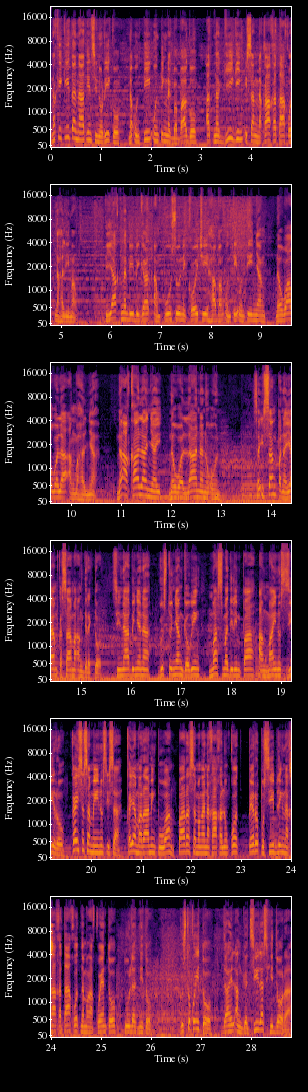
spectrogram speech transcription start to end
nakikita natin si Noriko na unti-unting nagbabago at nagiging isang nakakatakot na halimaw. Tiyak na bibigat ang puso ni Koichi habang unti-unti niyang nawawala ang mahal niya, na akala niya'y nawala na noon. Sa isang panayam kasama ang direktor, sinabi niya na gusto niyang gawing mas madilim pa ang minus zero kaysa sa minus isa, kaya maraming puwang para sa mga nakakalungkot pero posibleng nakakatakot na mga kwento tulad nito. Gusto ko ito dahil ang Godzilla's Hidora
